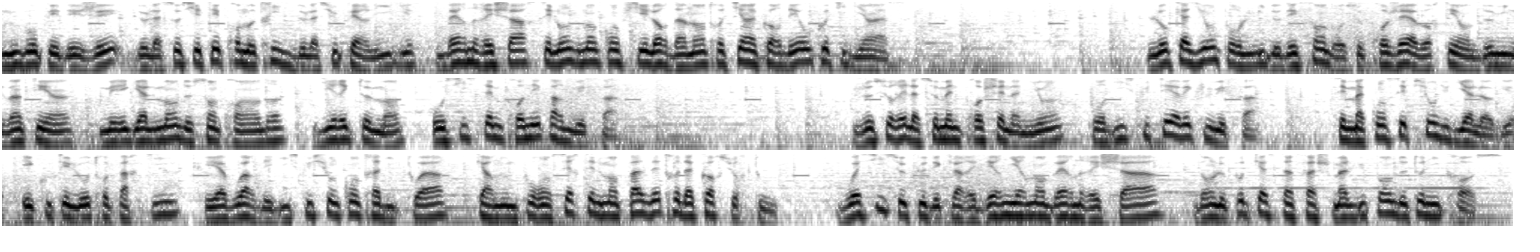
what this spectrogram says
Nouveau PDG de la société promotrice de la Super League, Bern Richard s'est longuement confié lors d'un entretien accordé au quotidien AS. L'occasion pour lui de défendre ce projet avorté en 2021, mais également de s'en prendre, directement, au système prôné par l'UEFA. Je serai la semaine prochaine à Nyon, pour discuter avec l'UEFA. C'est ma conception du dialogue, écouter l'autre partie, et avoir des discussions contradictoires, car nous ne pourrons certainement pas être d'accord sur tout. Voici ce que déclarait dernièrement Bern Richard, dans le podcast Un fâche mal du pan de Tony Cross.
